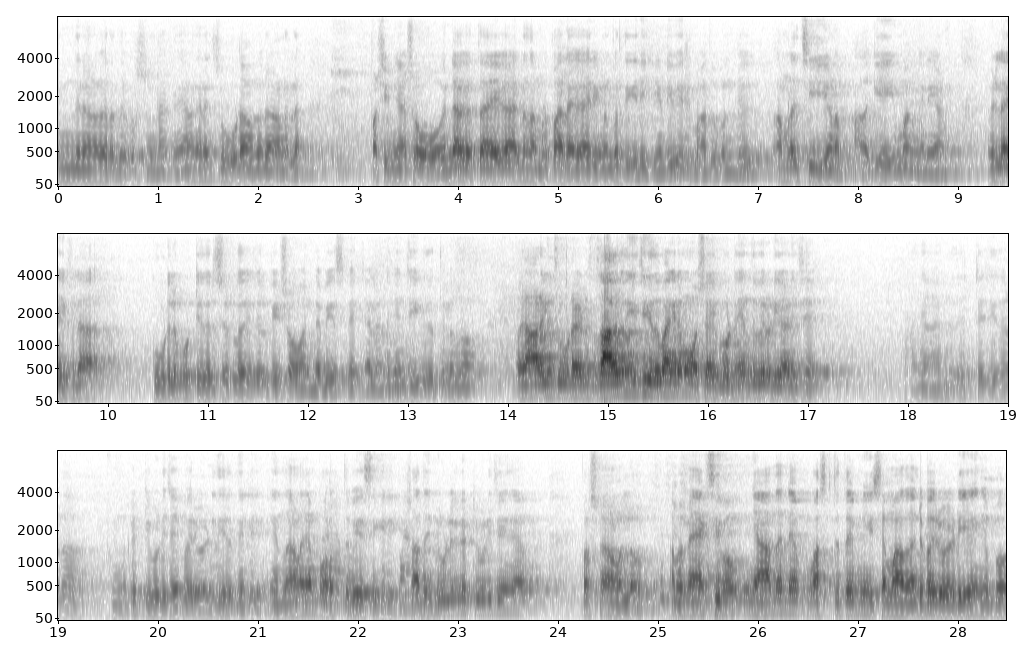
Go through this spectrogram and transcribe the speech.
എന്തിനാണ് വെറുതെ പ്രശ്നം ഉണ്ടാക്കുക? ഞാൻ അങ്ങനെ ചൂടാവുന്ന ഒരാളല്ല. പക്ഷെ ഞാൻ ഷോവിന്റെ അകത്തായ കാരണം നമ്മൾ പല കാര്യങ്ങളും പ്രതികരിക്കേണ്ടി വരും. അതുകൊണ്ട് നമ്മൾ ചെയ്യണം. ആ ഗെയിം അങ്ങനെയാണ്. ലൈഫിൽ കൂടുതൽ പൊട്ടിത്തെറിച്ചിട്ടുള്ളത് ചിലപ്പോൾ ഈ ഷോവിന്റെ ബേസിലായിരിക്കും അല്ലാണ്ട് ഞാൻ ജീവിതത്തിലൊന്നും ഒരാളെയും ചൂടായിട്ട് സാഗർ നീ ചെയ്ത് ഭയങ്കര മോശമായി പോയിട്ട് നീ എന്ത് പരിപാടി കാണിച്ചേ? എടാ ഞാൻ എന്ത് തെറ്റ് ചെയ്തടാ? നിങ്ങൾ കെട്ടിപിടിച്ച പരിപാടി തീർന്നില്ലേ? എന്നാണ് ഞാൻ പുറത്ത് ബേസിക്കലി പക്ഷെ അതിന്റെ ഉള്ളിൽ കെട്ടിപിടിച്ച് കഴിഞ്ഞാൽ പ്രശ്നമാണല്ലോ. അപ്പൊ മാക്സിമം ഞാൻ തന്നെ ഫസ്റ്റത്തെ മീശ മാധവന്റെ പരിപാടി കഴിഞ്ഞപ്പോൾ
